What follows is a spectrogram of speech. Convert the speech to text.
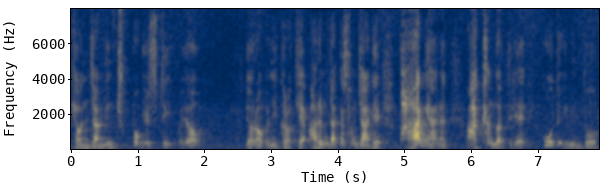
변장된 축복일 수도 있고요. 여러분이 그렇게 아름답게 성장하길 방해하는 악한 것들의 꼬드김도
